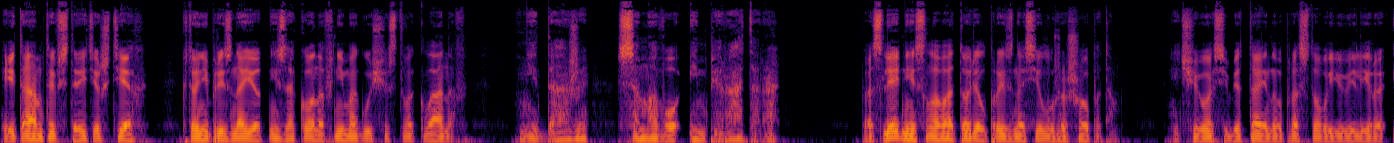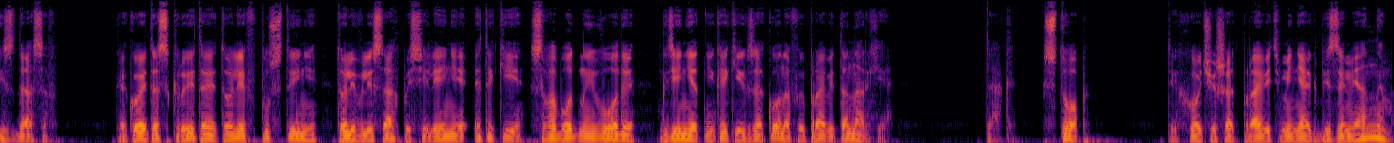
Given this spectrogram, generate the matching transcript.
И там ты встретишь тех, кто не признает ни законов, ни могущества кланов, ни даже самого императора». Последние слова Торил произносил уже шепотом. Ничего себе тайну простого ювелира из Дасов. Какое-то скрытое то ли в пустыне, то ли в лесах поселение, этакие свободные воды, где нет никаких законов и правит анархия. Так, стоп. Ты хочешь отправить меня к безымянным?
